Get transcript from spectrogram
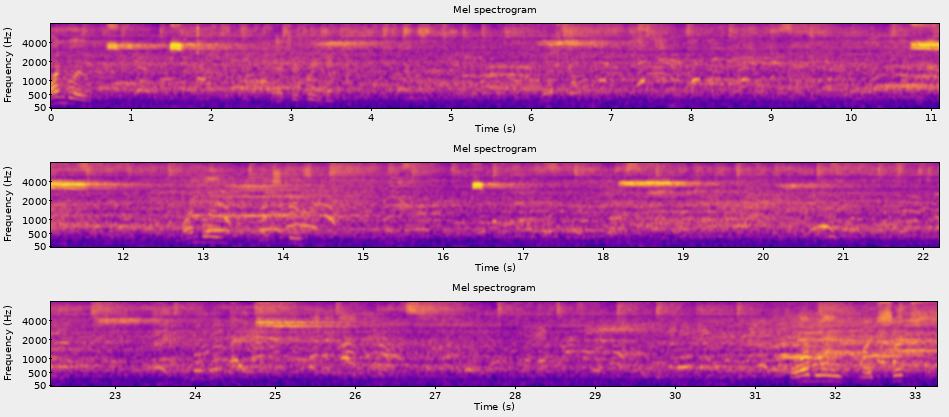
One blue. That's your freebie. One blue, Four blue makes six.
